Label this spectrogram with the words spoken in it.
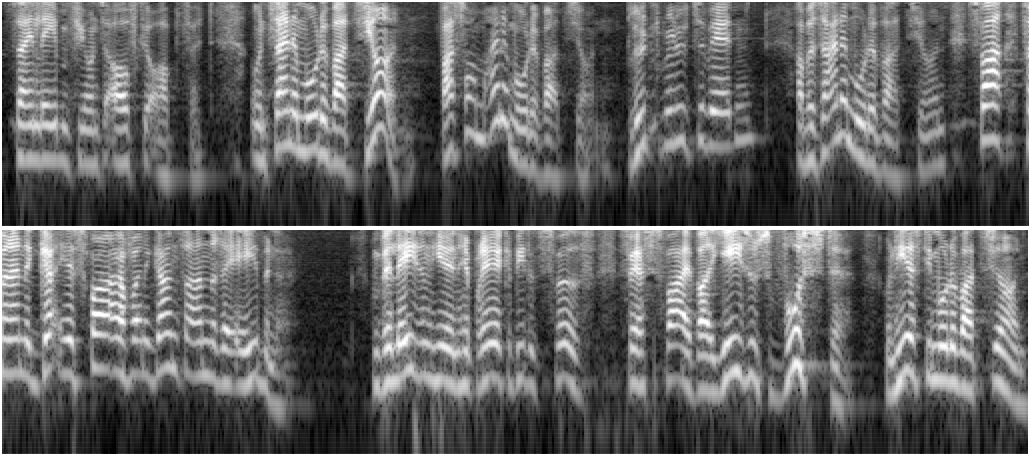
sein Leben für uns aufgeopfert. Und seine Motivation, was war meine Motivation? Blutbrüder zu werden? Aber seine Motivation, es war, von einer, es war auf eine ganz andere Ebene. Und wir lesen hier in Hebräer Kapitel 12, Vers 2, weil Jesus wusste, und hier ist die Motivation,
